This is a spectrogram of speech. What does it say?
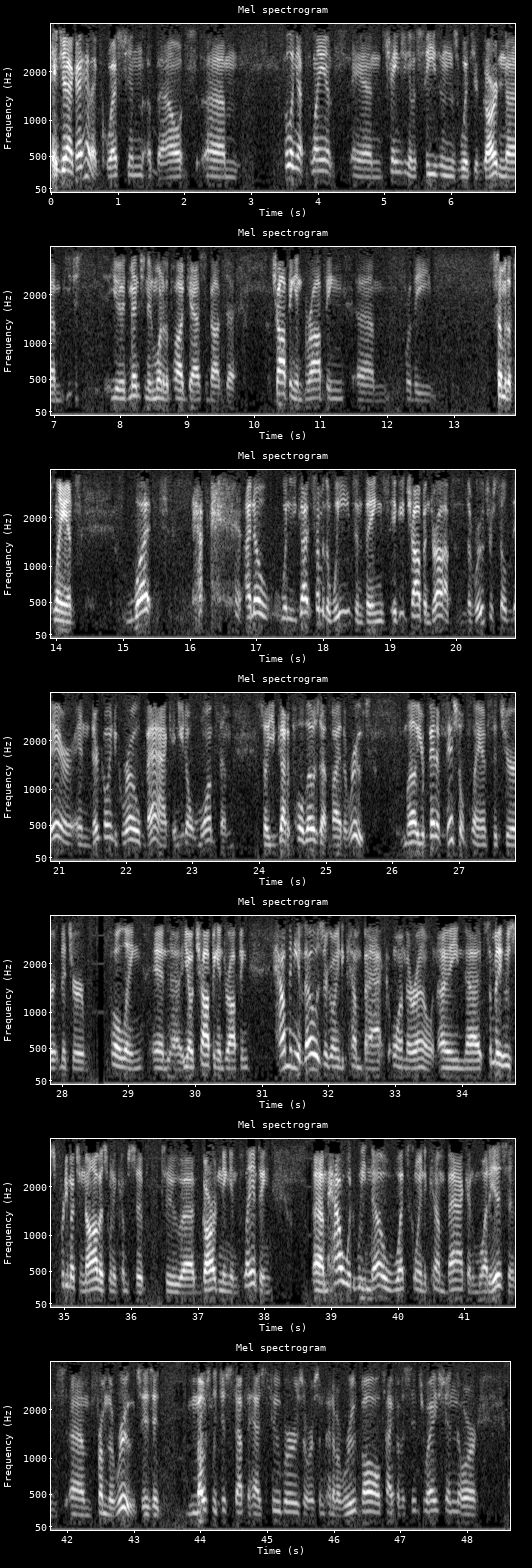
Hey, Jack, I had a question about um, pulling up plants and changing of the seasons with your garden. Um, you just you had mentioned in one of the podcasts about uh, chopping and dropping um, for the some of the plants. What I know when you got some of the weeds and things, if you chop and drop, the roots are still there and they're going to grow back, and you don't want them, so you've got to pull those up by the roots. Well, your beneficial plants that you're that you're pulling and uh, you know chopping and dropping, how many of those are going to come back on their own? I mean, uh, somebody who's pretty much a novice when it comes to to uh, gardening and planting, um, how would we know what's going to come back and what isn't um, from the roots? Is it mostly just stuff that has tubers or some kind of a root ball type of a situation, or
